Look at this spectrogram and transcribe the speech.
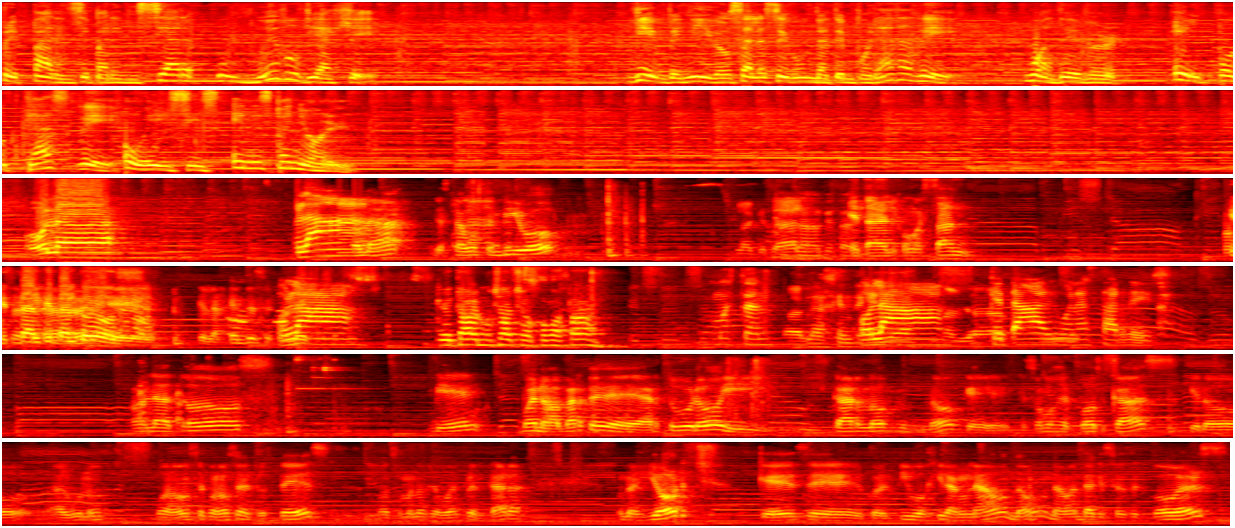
Prepárense para iniciar un nuevo viaje. Bienvenidos a la segunda temporada de Whatever, el podcast de Oasis en español. Hola. Hola. Hola, ya estamos en vivo. Hola, ¿qué tal? ¿qué tal? ¿Cómo están? ¿Qué tal? ¿Qué tal todos? Que, la gente se Hola. ¿Qué tal muchachos? ¿Cómo están? ¿Cómo están? La gente Hola. ¿Qué tal? Buenas tardes. Hola a todos. Bien. Bueno, aparte de Arturo y, y Carlos, ¿no? Que, que, somos del podcast, quiero algunos, bueno, no se conocen entre ustedes, más o menos les voy a enfrentar. Uno es George, que es del colectivo Here and Now, ¿no? Una banda que se hace covers.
